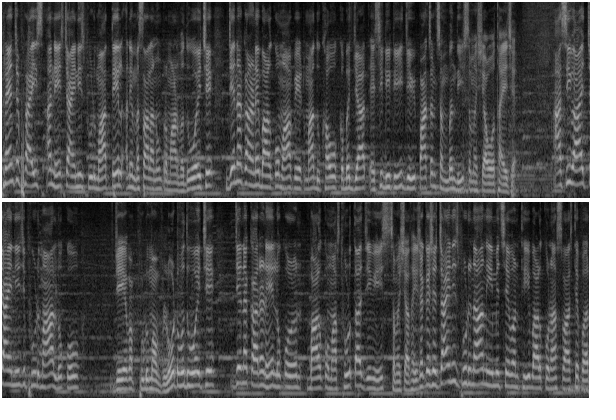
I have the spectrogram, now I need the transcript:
ફ્રેન્ચ ફ્રાઈસ અને ચાઇનીઝ ફૂડમાં તેલ અને મસાલાનું પ્રમાણ વધુ હોય છે, જેના કારણે બાળકોમાં પેટમાં દુખાવો, કબજિયાત એસિડિટી જેવી પાચન સંબંધી સમસ્યાઓ થાય છે. આ સિવાય ચાઇનીઝ ફૂડમાં લોકો જે એવા ફૂડમાં લોટ વધુ હોય છે જેના કારણે લોકો બાળકોમાં સ્થૂળતા જેવી સમસ્યા થઈ શકે છે. ચાઇનીઝ ફૂડના નિયમિત સેવનથી બાળકોના સ્વાસ્થ્ય પર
